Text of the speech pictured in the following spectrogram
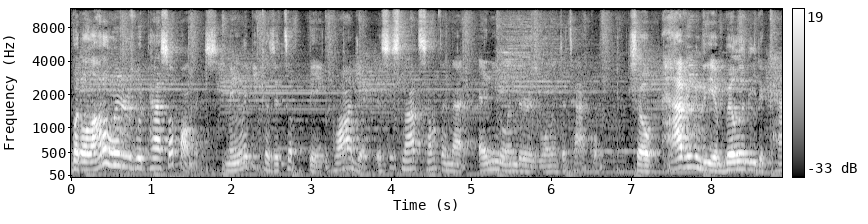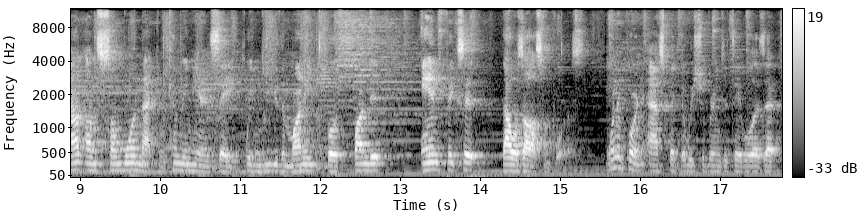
but a lot of lenders would pass up on this, mainly because it's a big project. This is not something that any lender is willing to tackle. So having the ability to count on someone that can come in here and say, we can give you the money to both fund it and fix it, that was awesome for us. One important aspect that we should bring to the table is that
